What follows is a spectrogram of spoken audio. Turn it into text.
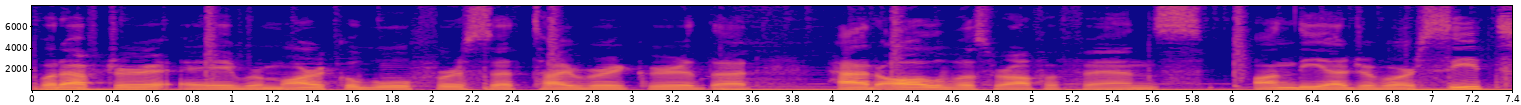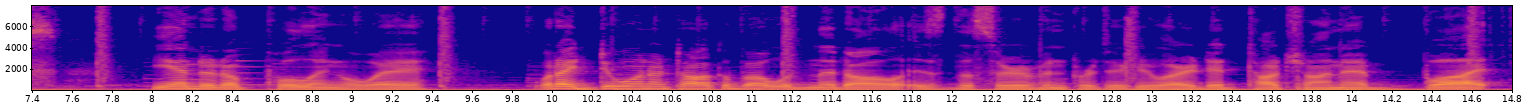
but after a remarkable first set tiebreaker that had all of us Rafa fans on the edge of our seats, he ended up pulling away what I do want to talk about with Nadal is the serve in particular. I did touch on it, but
